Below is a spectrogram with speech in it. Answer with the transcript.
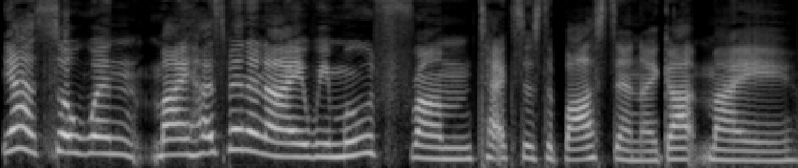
Yeah, so when my husband and I we moved from Texas to Boston, I got my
